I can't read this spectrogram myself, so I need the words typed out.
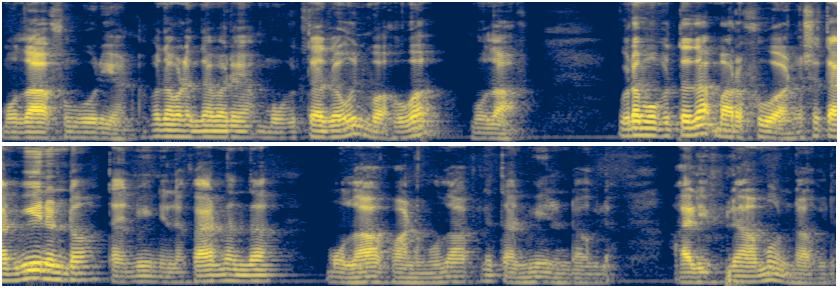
മുലാഫും കൂടിയാണ്. അപ്പോൾ നമ്മൾ എന്താ പറയുക? മുഹത്തതവും വഹുവ മുലാഫ് ഇവിടെ മുഹത്തത മർഫുവാണ്. പക്ഷെ തൻവീനുണ്ടോ? തൻവീനില്ല. കാരണം എന്താ? മുലാഫാണ് മുലാഫിന് തൻവീൻ ഉണ്ടാവില്ല. അലിഫ്ലാമും ഉണ്ടാവില്ല.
